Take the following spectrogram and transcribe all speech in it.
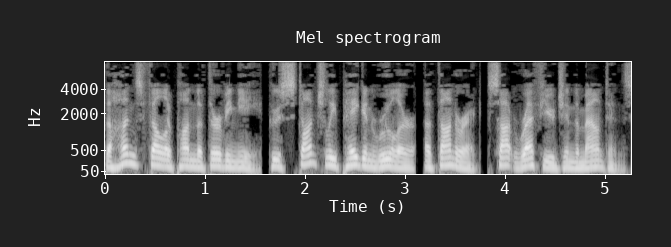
The Huns fell upon the Thervingi, whose staunchly pagan ruler, Athanaric, sought refuge in the mountains.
